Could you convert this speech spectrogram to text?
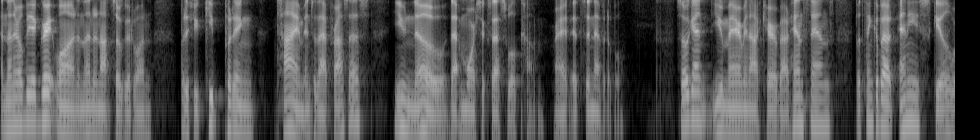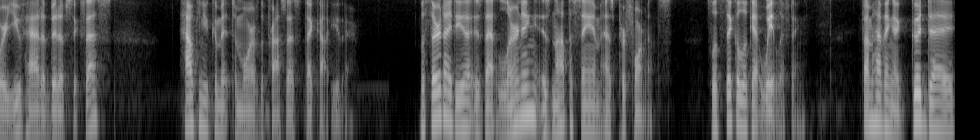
and then there'll be a great one, and then a not so good one. But if you keep putting time into that process, you know that more success will come, right? It's inevitable. So, again, you may or may not care about handstands, but think about any skill where you've had a bit of success. How can you commit to more of the process that got you there? The third idea is that learning is not the same as performance. So let's take a look at weightlifting. If I'm having a good day,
